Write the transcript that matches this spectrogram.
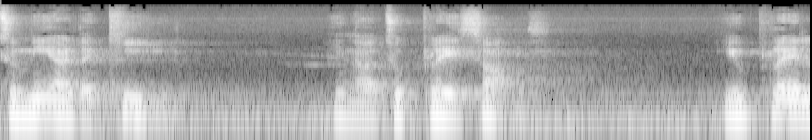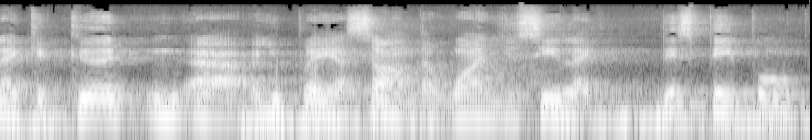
to me are the key. You know, to play songs. You play like a good. Uh, you play a song, the one you see like these people,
